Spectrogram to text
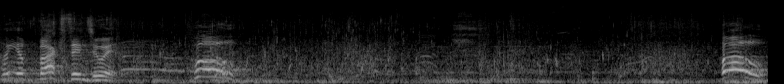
Put your backs into it. Pull! Pull!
